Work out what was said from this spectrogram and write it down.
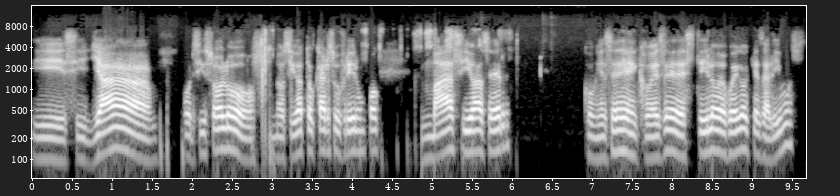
Y si ya por sí solo nos iba a tocar sufrir un poco, más iba a ser con ese, con ese estilo de juego que salimos.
